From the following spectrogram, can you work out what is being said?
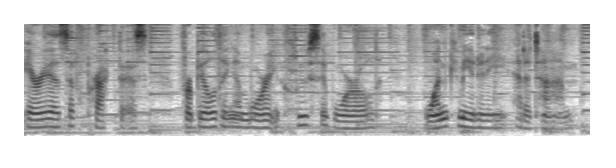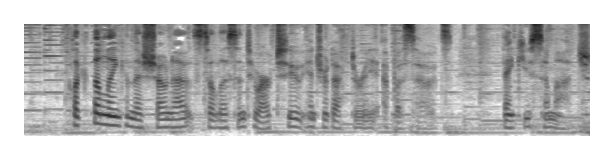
areas of practice for building a more inclusive world, one community at a time. Click the link in the show notes to listen to our two introductory episodes. Thank you so much.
